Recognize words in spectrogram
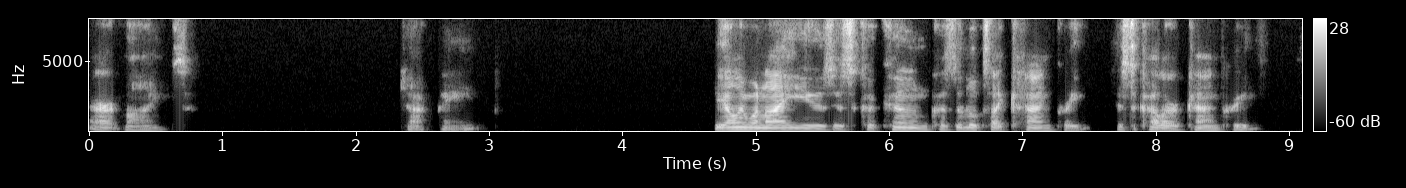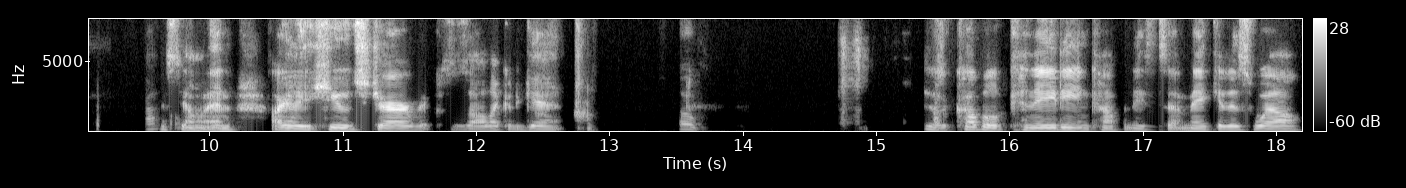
Art Minds, chalk paint. The only one I use is Cocoon because it looks like concrete. It's the color of concrete. The only, and I got a huge jar of it because it's all I could get. Oh. There's a couple of Canadian companies that make it as well,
